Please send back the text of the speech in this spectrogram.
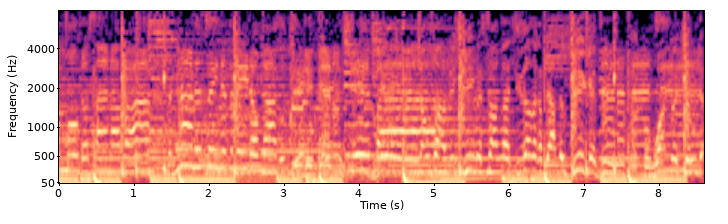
ချစ်ကငါတို့မို့တော့စာနာပါနာနဲ့စိတ်နဲ့တလေးတော့ငါကိုတွေ့ပြန်တော့ချစ်ပါကျောင်းသားလေးကြီးနဲ့စာငါကြီးသားကပြလုပ်ကြည့်ခဲ့သူဘဝအတွက်ကြုံရ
